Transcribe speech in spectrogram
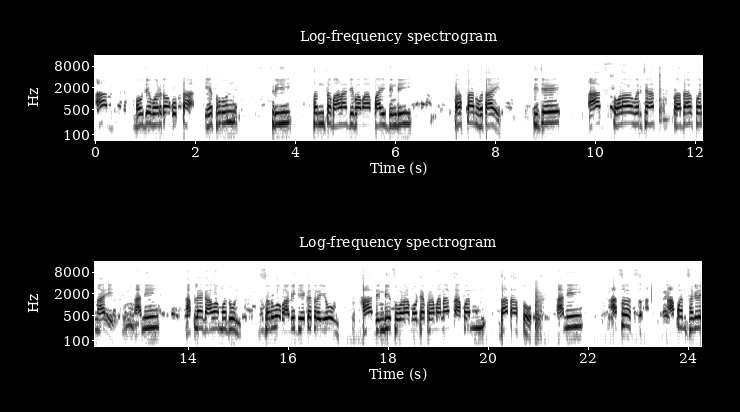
आज मौजे वडगाव गुप्ता येथून श्री संत बाळाजी बाबा पायी दिंडी प्रस्थान होत आहे. तिचे आज सोळा वर्षात पदार्पण आहे आणि आपल्या गावामधून सर्व भाविक एकत्र येऊन हा दिंडी सोहळा मोठ्या प्रमाणात आपण जात असतो. आणि असंच आपण सगळे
